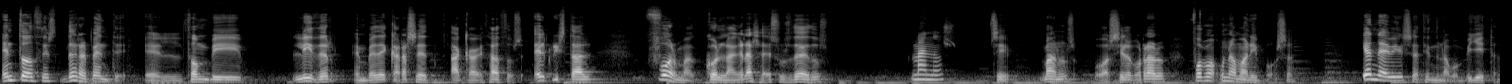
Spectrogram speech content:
Entonces, de repente, el zombie líder, en vez de cargarse a cabezazos el cristal, forma con la grasa de sus dedos, Manos. sí, manos, o así algo raro, forma una mariposa. Y a Neville se enciende una bombillita.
